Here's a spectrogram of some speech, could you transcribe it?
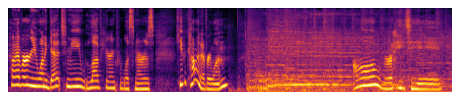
However, you want to get it to me, love hearing from listeners. Keep it coming, everyone. Alrighty.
